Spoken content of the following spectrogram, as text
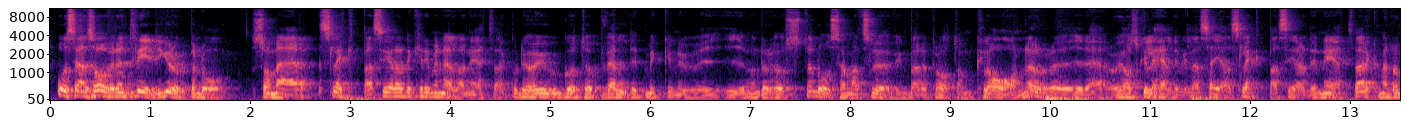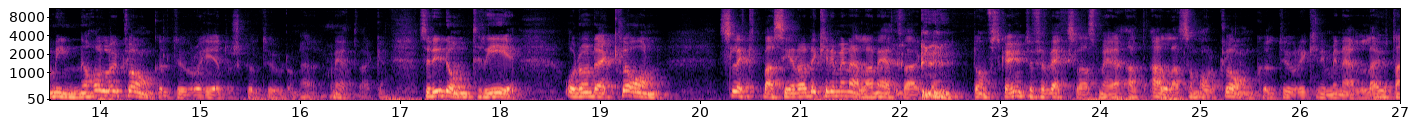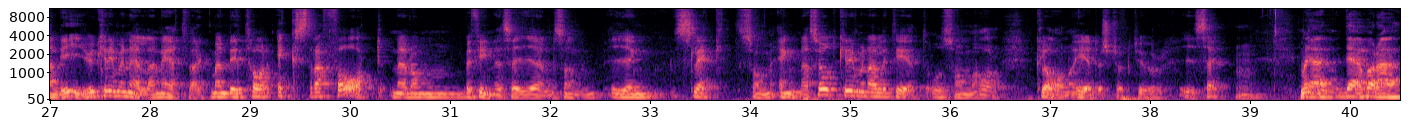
Och sen så har vi den tredje gruppen då som är släktbaserade kriminella nätverk. Och det har ju gått upp väldigt mycket nu i, i, under hösten då sen Mats Löfving började prata om klaner eh, i det här. Och jag skulle hellre vilja säga släktbaserade nätverk. Men de innehåller klankultur och hederskultur de här nätverken. Så det är de tre. Och de där klan släktbaserade kriminella nätverken, de ska ju inte förväxlas med att alla som har klankultur är kriminella, utan det är ju kriminella nätverk. Men det tar extra fart när de befinner sig i en, som, i en släkt som ägnar sig åt kriminalitet och som har klan och hedersstruktur i sig. Mm. Men, det, är, det är bara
